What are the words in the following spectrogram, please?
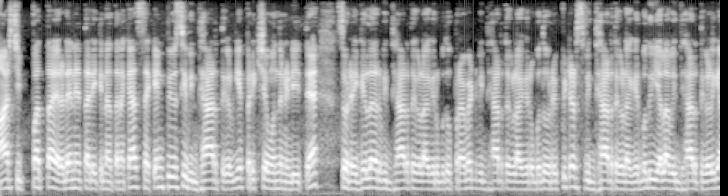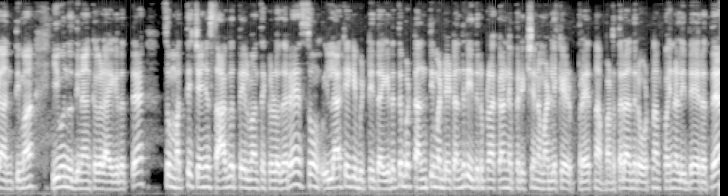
ಮಾರ್ಚ್ ಇಪ್ಪತ್ತ ಎರಡನೇ ತಾರೀಕಿನ ತನಕ ಸೆಕೆಂಡ್ ಪಿ ಯು ಸಿ ವಿದ್ಯಾರ್ಥಿಗಳಿಗೆ ಪರೀಕ್ಷೆ ಒಂದು ನಡೆಯುತ್ತೆ. ಸೊ ರೆಗ್ಯುಲರ್ ವಿದ್ಯಾರ್ಥಿಗಳಾಗಿರ್ಬೋದು ಪ್ರೈವೇಟ್ ವಿದ್ಯಾರ್ಥಿಗಳಾಗಿರ್ಬೋದು ರಿಪೀಟರ್ಸ್ ವಿದ್ಯಾರ್ಥಿಗಳಾಗಿರ್ಬೋದು, ಎಲ್ಲ ವಿದ್ಯಾರ್ಥಿಗಳಿಗೆ ಅಂತಿಮ ಈ ಒಂದು ದಿನಾಂಕಗಳಾಗಿರುತ್ತೆ. ಸೊ ಮತ್ತೆ ಚೇಂಜಸ್ ಆಗುತ್ತೆ ಇಲ್ವಾ ಅಂತ ಕೇಳಿದರೆ ಸೊ ಇಲಾಖೆಗೆ ಬಿಟ್ಟಿದ್ದಾಗಿರುತ್ತೆ. ಬಟ್ ಅಂತಿಮ ಡೇಟ್ ಅಂದರೆ ಇದ್ರ ಪ್ರಕಾರನೇ ಪರೀಕ್ಷೆನ ಮಾಡಲಿಕ್ಕೆ ಪ್ರಯತ್ನ ಪಡ್ತಾರೆ. ಅಂದರೆ ಒಟ್ಟಿನ ಫೈನಲ್ ಇದೇ ಇರುತ್ತೆ.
